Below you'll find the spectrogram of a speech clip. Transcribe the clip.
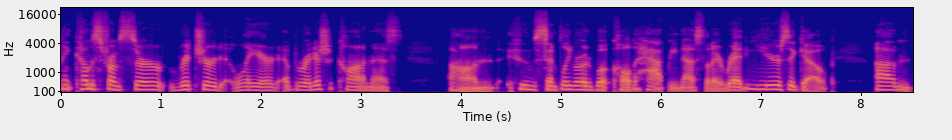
it comes from Sir Richard Layard, a British economist um, who simply wrote a book called Happiness that I read years ago. Um,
